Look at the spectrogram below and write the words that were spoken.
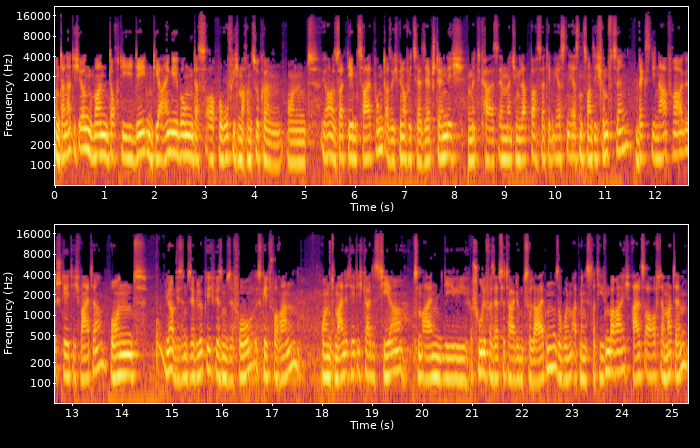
Und dann hatte ich irgendwann doch die Idee und die Eingebung, das auch beruflich machen zu können. Und ja, seit dem Zeitpunkt, also ich bin offiziell selbstständig mit KSM Mönchengladbach seit dem 01.01.2015, wächst die Nachfrage stetig weiter. Und ja, wir sind sehr glücklich, wir sind sehr froh, es geht voran. Und meine Tätigkeit ist hier zum einen die Schule für Selbstverteidigung zu leiten, sowohl im administrativen Bereich als auch auf der Matte.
